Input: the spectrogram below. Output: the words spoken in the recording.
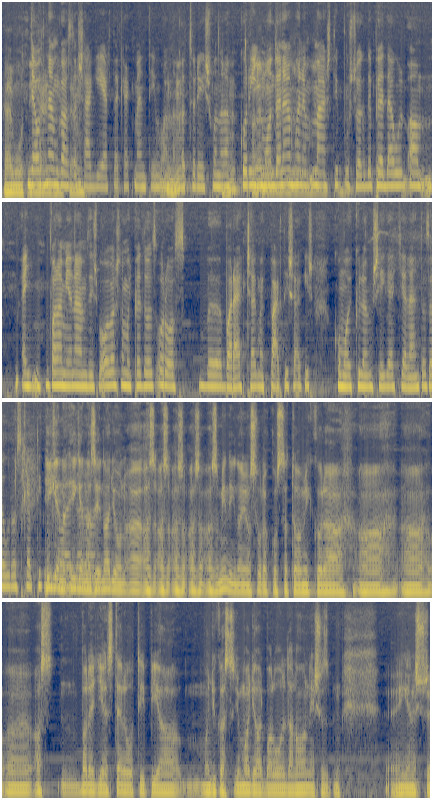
elmúlt De ott nem héten. gazdasági értekek mentén vannak uh-huh. a törésvonalak, uh-huh. akkor így hanem mondanám, hanem más típusúak, de például a, egy valamilyen elemzésben olvastam, hogy például az orosz barátság, meg pártiság is komoly különbséget jelent az euroszkeptikus Igen, oldalon. igen azért nagyon, az, az, az, az, az mindig nagyon szórakoztató, amikor a, a, a, a, az van egy ilyen sztereotípia, mondjuk azt, hogy magyar baloldalon, és az, igen, és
